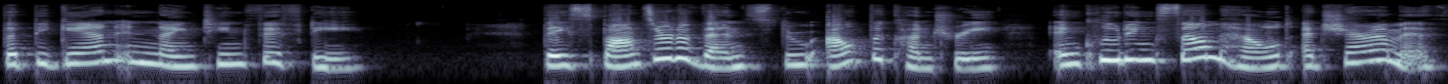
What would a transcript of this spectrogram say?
that began in 1950. They sponsored events throughout the country, including some held at Shaare Emeth.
